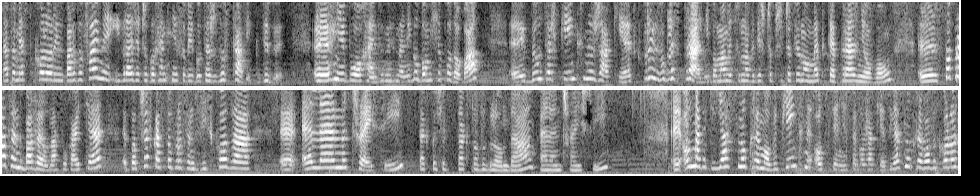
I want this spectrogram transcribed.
Natomiast kolor jest bardzo fajny i w razie czego chętnie sobie go też zostawię, gdyby e, nie było chętnych na niego, bo mi się podoba. E, był też piękny żakiet, który jest w ogóle z pralni, bo mamy tu nawet jeszcze przyczepioną metkę pralniową. 100% bawełna, słuchajcie. Podszewka 100% wiskoza Ellen Tracy. Tak to, się, tak to wygląda. Ellen Tracy. On ma taki jasno-kremowy, piękny odcień jest tego żakietu, jasno-kremowy kolor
